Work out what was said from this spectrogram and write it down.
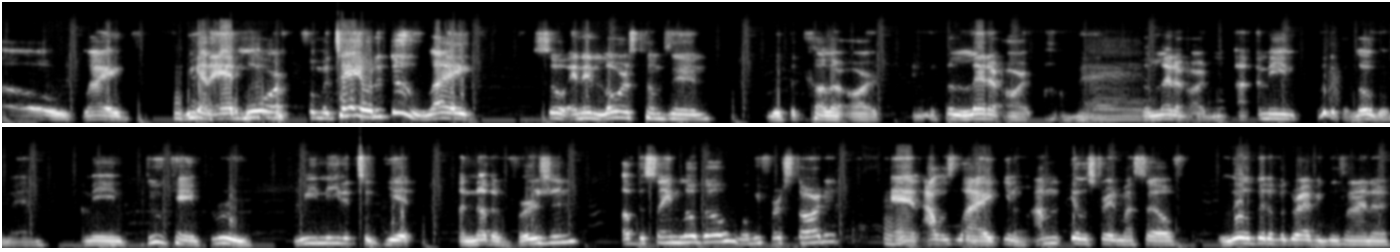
oh, like we got to add more for Mateo to do. Like so, and then Loris comes in with the color art and with the letter art. Oh man, man. the letter art. I, I mean, look at the logo, man. I mean, dude came through. We needed to get another version of the same logo when we first started. Mm-hmm. And I was like, you know, I'm illustrating myself, a little bit of a graphic designer,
